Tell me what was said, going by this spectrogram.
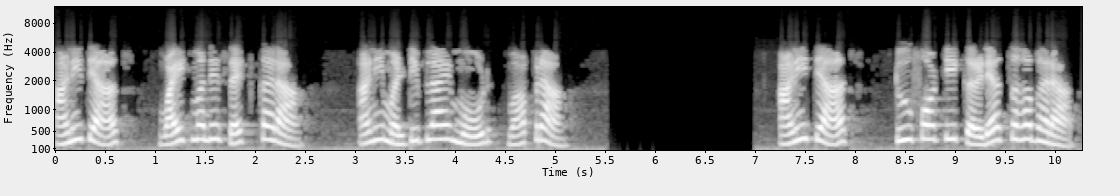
आणि त्यास व्हाईटमध्ये सेट करा. आणि मल्टीप्लाय मोड वापरा. आणि त्यास 240 करड्यासह भरा.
